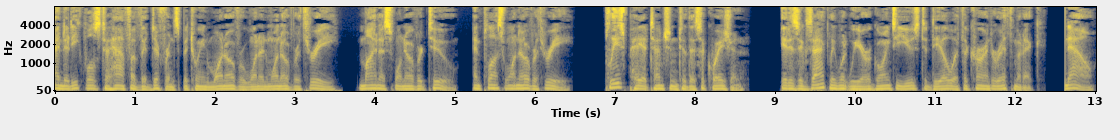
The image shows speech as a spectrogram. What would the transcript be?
And it equals to half of the difference between 1 over 1 and 1 over 3, minus 1 over 2, and plus 1 over 3. Please pay attention to this equation. It is exactly what we are going to use to deal with the current arithmetic. Now,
